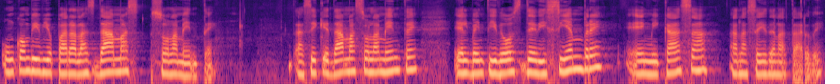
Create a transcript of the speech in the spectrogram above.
un convivio para las damas solamente. Así que damas solamente el 22 de diciembre en mi casa a las 6 de la tarde.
